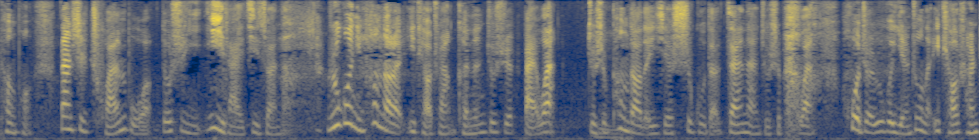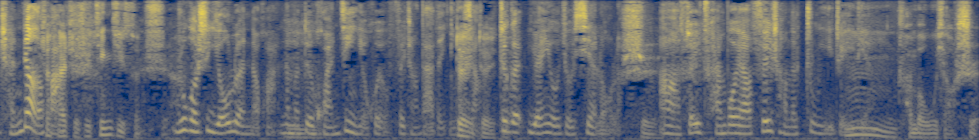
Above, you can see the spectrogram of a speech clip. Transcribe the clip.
碰碰，但是船舶都是以亿来计算的。如果你碰到了一条船，可能就是百万，就是碰到的一些事故的灾难就是百万，或者如果严重的一条船沉掉的话这还，只是经济损失啊。如果是游轮的话，那么对环境也会有非常大的影响。对对对这个原油就泄漏了。是啊，所以船舶要非常的注意这一点。嗯，船舶无小事。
